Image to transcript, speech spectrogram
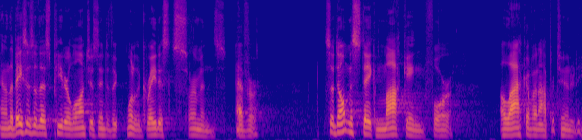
And on the basis of this, Peter launches into the, one of the greatest sermons ever. So don't mistake mocking for a lack of an opportunity.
